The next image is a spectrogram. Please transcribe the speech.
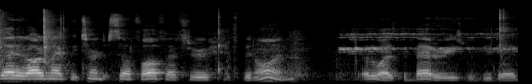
Glad it automatically turned itself off after it's been on. Otherwise, the batteries would be dead.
